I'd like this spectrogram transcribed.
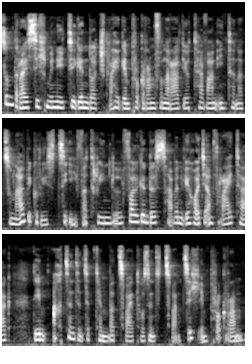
Zum 30-minütigen deutschsprachigen Programm von Radio Taiwan International begrüßt sie Eva Trindl. Folgendes haben wir heute am Freitag, dem 18. September 2020 im Programm.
